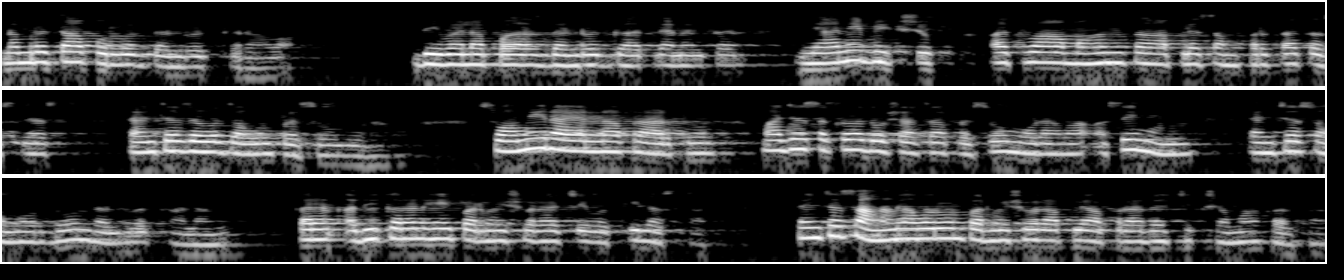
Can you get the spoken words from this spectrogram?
नम्रतापूर्वक दंडवत करावा. देवाला पास दंडवत घातल्यानंतर ज्ञानी भिक्षुक अथवा महंत आपल्या संपर्कात असल्यास त्यांच्याजवळ जाऊन प्रसव मोडावा. स्वामी रायांना प्रार्थून माझ्या सकळ दोषाचा प्रसव मोडावा असे म्हणून त्यांच्यासमोर दोन दंडवत घालावे. कारण अधिकरण हे परमेश्वराचे वकील असतात. त्यांच्या सांगण्यावरून परमेश्वर आपल्या अपराधाची क्षमा करतात.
